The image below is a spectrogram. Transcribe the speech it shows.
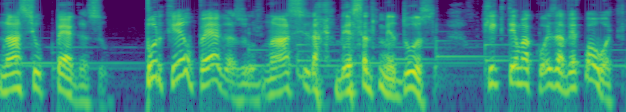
nasce o Pégaso. Por que o Pégaso nasce da cabeça da Medusa? O que, que tem uma coisa a ver com a outra?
